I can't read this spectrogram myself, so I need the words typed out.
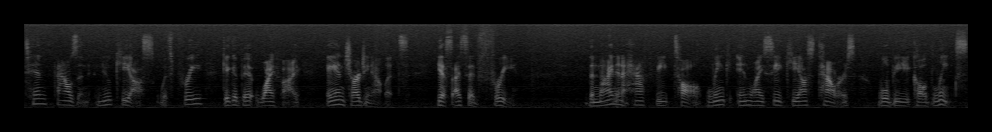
10,000 new kiosks with free gigabit Wi Fi and charging outlets. Yes, I said free. The nine and a half feet tall Link NYC kiosk towers will be called Links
